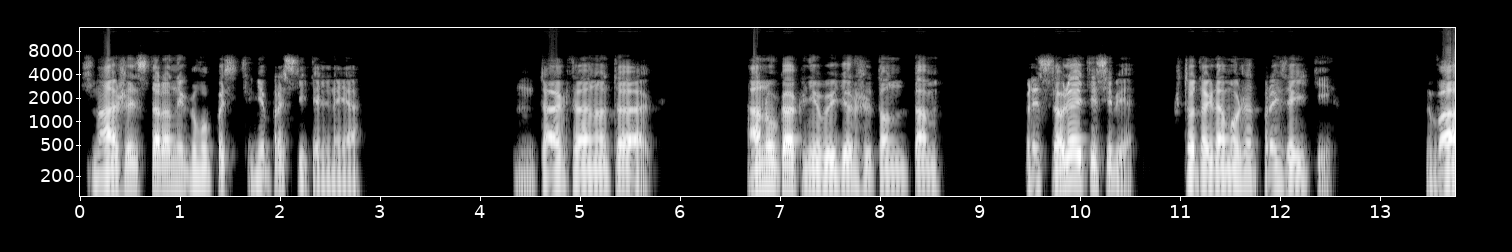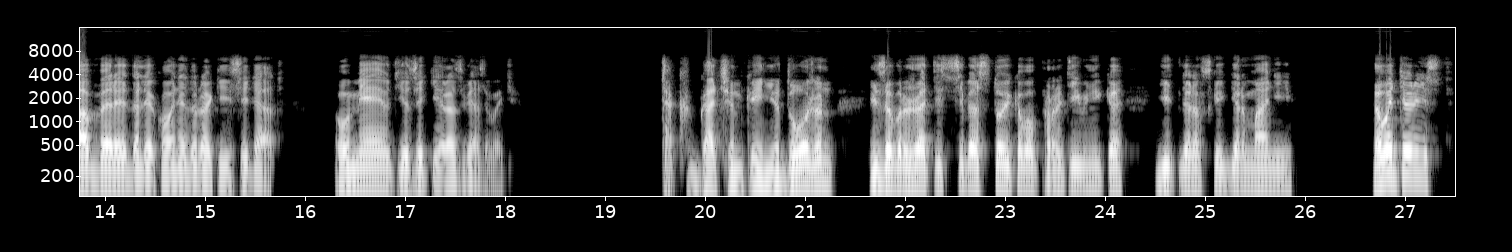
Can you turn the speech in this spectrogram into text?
С нашей стороны глупость непростительная. Так-то оно так. А ну как не выдержит он там? Представляете себе, что тогда может произойти? В Абвере далеко не дураки сидят, умеют языки развязывать. Так Гатченко и не должен изображать из себя стойкого противника гитлеровской Германии. Авантюрист,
